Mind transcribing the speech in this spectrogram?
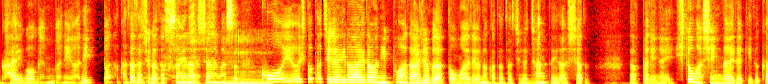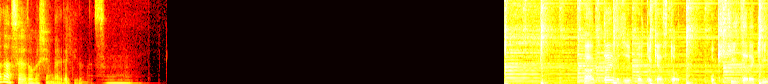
介護現場には立派な方たちがたくさんいらっしゃいます。うんこういう人たちがいる間は日本は大丈夫だと思えるような方たちがちゃんといらっしゃる。やっぱりね人が信頼できるから制度が信頼できるんです。アークタイムズポッドキャストお聞きいただき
